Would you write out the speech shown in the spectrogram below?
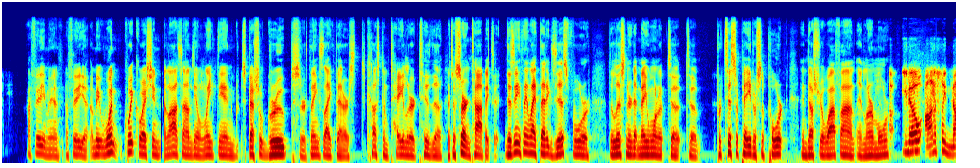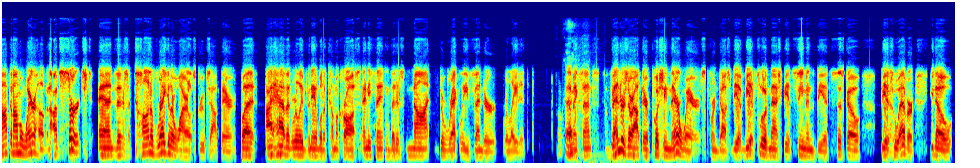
I feel you, man. I feel you. I mean, one quick question. A lot of times, you know, LinkedIn special groups or things like that are custom tailored to the to certain topics. Does anything like that exist for the listener that may want to to participate or support industrial Wi-Fi and, and learn more? Uh, you know, honestly, not that I'm aware of, and I've searched, and there's a ton of regular wireless groups out there, but I haven't really been able to come across anything that is not directly vendor related. Okay. That makes sense. Vendors are out there pushing their wares for industrial, be it be it Fluid Mesh, be it Siemens, be it Cisco, be it whoever. You know,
